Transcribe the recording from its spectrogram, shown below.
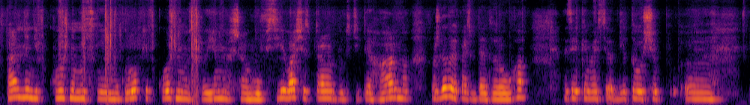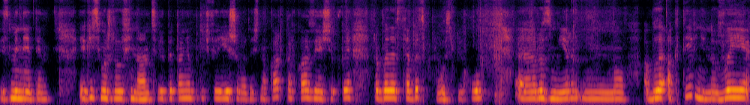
впевнені в кожному своєму крокі, в кожному своєму шагу. Всі ваші справи будуть йти гарно. Можливо, якась буде дорога з якимись для того, щоб е, змінити. Якісь, можливо, фінансові питання будуть вирішуватись. Но карта вказує, щоб ви робили все без поспіху, е, розмірно, були активні, але ви.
